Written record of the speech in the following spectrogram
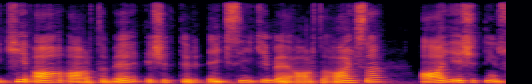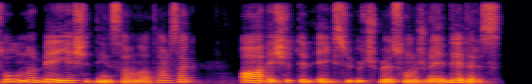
2a artı b eşittir eksi 2b artı a ise a'yı eşitliğin soluna b'yi eşitliğin sağına atarsak a eşittir eksi 3b sonucunu elde ederiz.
